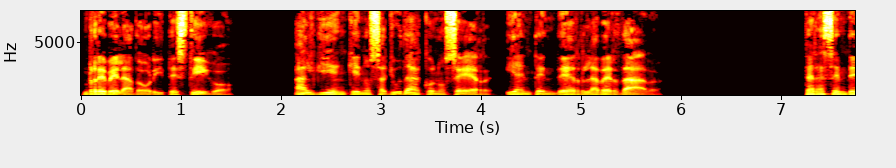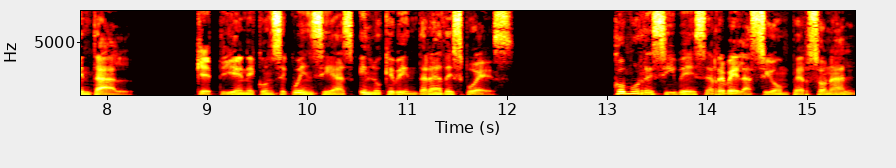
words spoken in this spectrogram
Revelador y testigo alguien que nos ayuda a conocer y a entender la verdad. Trascendental, que tiene consecuencias en lo que vendrá después. ¿Cómo recibes revelación personal?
